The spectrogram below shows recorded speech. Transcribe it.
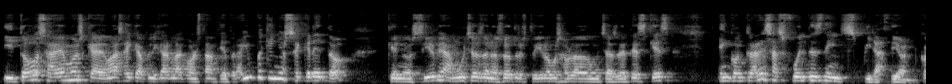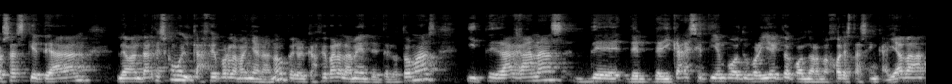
Y todos sabemos que además hay que aplicar la constancia, pero hay un pequeño secreto que nos sirve a muchos de nosotros, tú y yo lo hemos hablado muchas veces, que es encontrar esas fuentes de inspiración, cosas que te hagan levantarte, es como el café por la mañana, ¿no? Pero el café para la mente, te lo tomas y te da ganas de, dedicar ese tiempo a tu proyecto cuando a lo mejor estás encallada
